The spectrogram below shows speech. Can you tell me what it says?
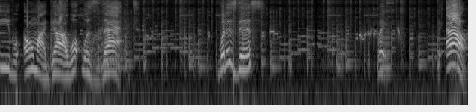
Evil. Oh my god, what was that? What is this? Wait. Wait. Ow!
